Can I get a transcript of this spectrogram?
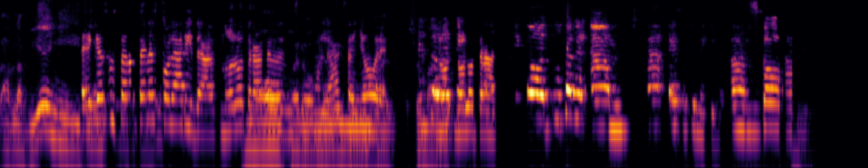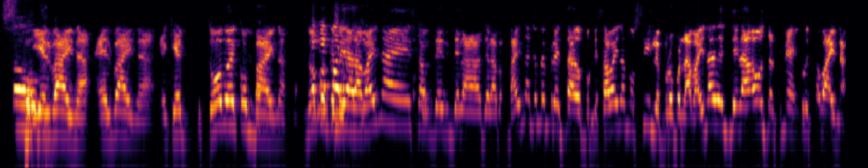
hablas bien y es que usted no tiene escolaridad, no lo trate No, de disimular, señores. Eso es No, no lo trate. Am, ah, eso sí me quito. Am, So, Sí. Y el vaina, el vaina, es que todo es con vaina. No porque mira, la vaina esa, de, de, la, de la vaina que me he prestado, porque esa vaina no sirve, pero por la vaina de, de la otra sí me esa vaina.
